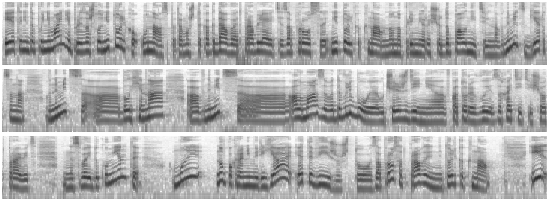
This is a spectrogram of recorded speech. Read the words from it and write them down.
и это недопонимание произошло не только у нас, потому что когда вы отправляете запросы не только к нам, но, например, еще дополнительно в НМИЦ Герцена, в НМИЦ э, Блохина, э, в НМИЦ э, Алмазова, да в любое учреждение, в которое вы захотите еще отправить свои документы, мы, ну, по крайней мере, я это вижу, что запрос отправлен не только к нам. И,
